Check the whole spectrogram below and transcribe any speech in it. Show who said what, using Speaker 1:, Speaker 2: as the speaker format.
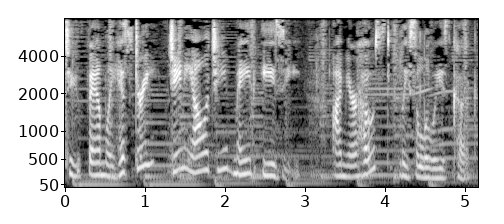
Speaker 1: To Family History Genealogy Made Easy. I'm your host, Lisa Louise Cooke.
